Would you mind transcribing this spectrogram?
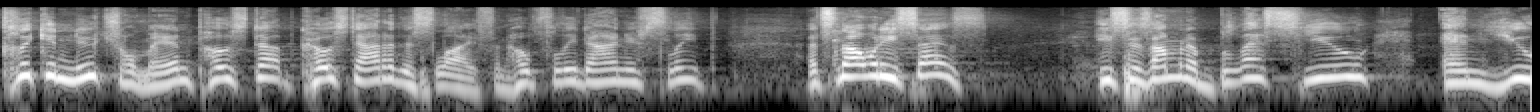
click in neutral, man, post up, coast out of this life, and hopefully die in your sleep. That's not what he says. He says, I'm gonna bless you, and you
